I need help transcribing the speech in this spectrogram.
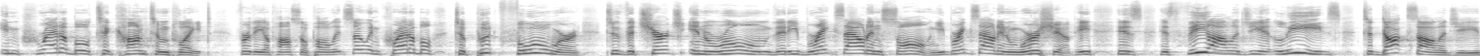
incredible to contemplate for the Apostle Paul. It's so incredible to put forward to the church in Rome that he breaks out in song, he breaks out in worship. He, his, his theology, it leads to doxology.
